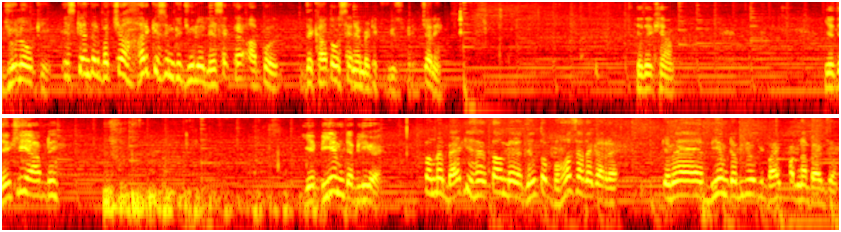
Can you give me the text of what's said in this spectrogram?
झूलों की। इसके अंदर बच्चा हर किस्म के झूले ले सकता है, आपको दिखाता हूँ सिनेमेटिक व्यूज़ में चलें। ये देखिए आप। ये देख लिया आपने। ये बी है। पर मैं बैठ नहीं सकता हूँ, मेरा दिल तो बहुत ज़्यादा कर रहा है कि मैं बी की बाइक पर ना बैठ जाऊँ।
